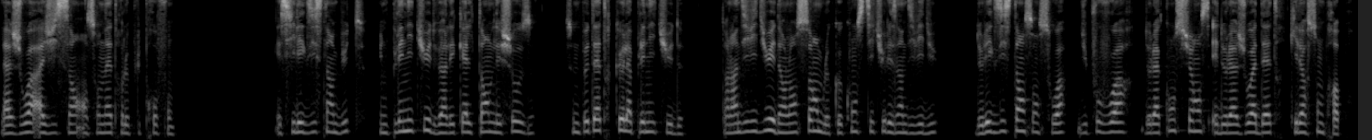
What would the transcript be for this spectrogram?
la joie agissant en son être le plus profond. Et s'il existe un but, une plénitude vers lesquelles tendent les choses, ce ne peut être que la plénitude, dans l'individu et dans l'ensemble que constituent les individus, de l'existence en soi, du pouvoir, de la conscience et de la joie d'être qui leur sont propres.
